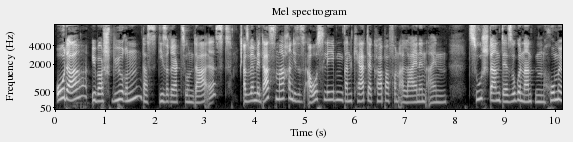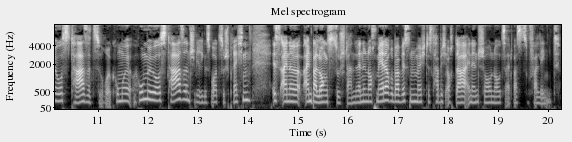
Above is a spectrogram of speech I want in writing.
oder überspüren, dass diese Reaktion da ist. Also wenn wir das machen, dieses Ausleben, dann kehrt der Körper von allein in einen Zustand der sogenannten Homöostase zurück. Homöostase, ein schwieriges Wort zu sprechen, ist eine, ein Balancezustand. Wenn du noch mehr darüber wissen möchtest, habe ich auch da in den Show Notes etwas zu verlinkt.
